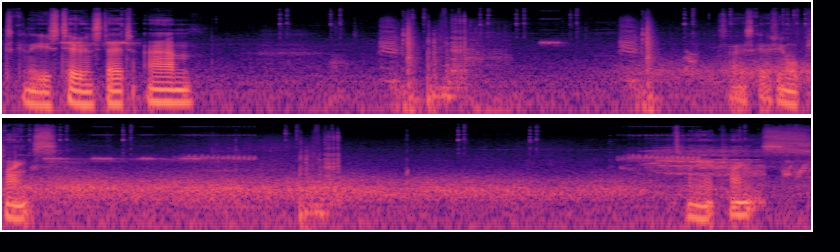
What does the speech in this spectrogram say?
Just going to use two instead. Um, so let's get a few more planks. Planks.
